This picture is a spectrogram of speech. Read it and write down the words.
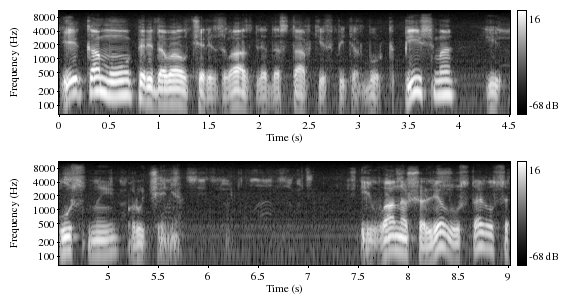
и кому передавал через вас для доставки в Петербург письма и устные поручения. Иван ошалел и уставился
